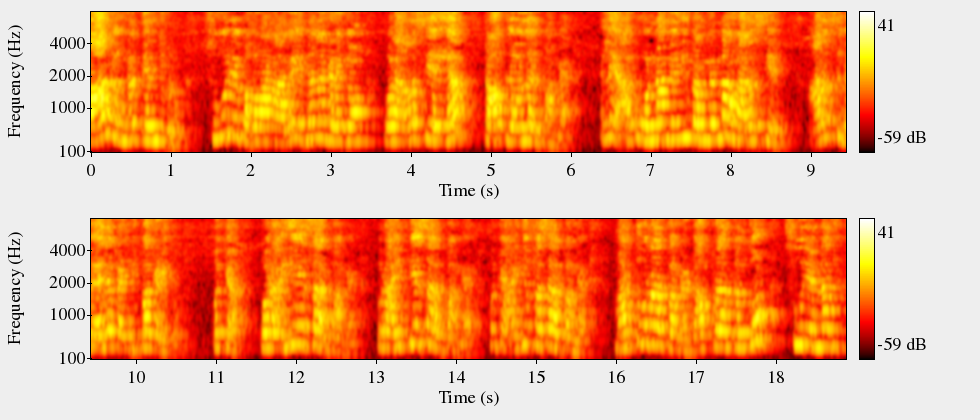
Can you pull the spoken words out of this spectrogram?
காரணங்களை தெரிஞ்சுக்கணும். சூரிய பகவானால என்னெல்லாம் கிடைக்கும்? ஒரு அரசியலில் டாப் லெவலில் இருப்பாங்க இல்லையா? அப்போ ஒன்றாம் தேதி அவங்க அரசியல். அரசு வேலை கண்டிப்பாக கிடைக்கும். ஓகே ஒரு ஐஏஎஸ்ஸாக இருப்பாங்க. ஒரு ஐபிஎஸ்ஸாக இருப்பாங்க. ஓகே ஐஎஃப்எஸ்ஸாக இருப்பாங்க. மருத்துவராக இருப்பாங்க டாக்டராக இருக்கிறதுக்கும் சூரியன் தான் அதுக்கு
